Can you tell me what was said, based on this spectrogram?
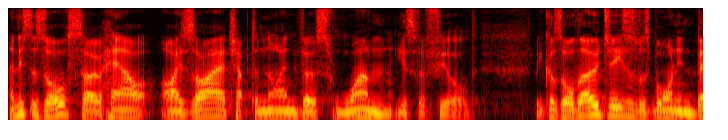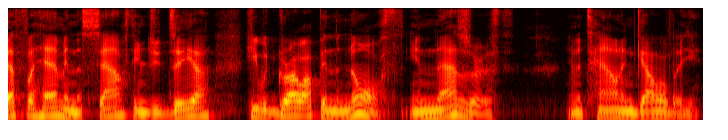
And this is also how Isaiah chapter 9, verse 1 is fulfilled. Because although Jesus was born in Bethlehem in the south, in Judea, he would grow up in the north, in Nazareth, in a town in Galilee.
